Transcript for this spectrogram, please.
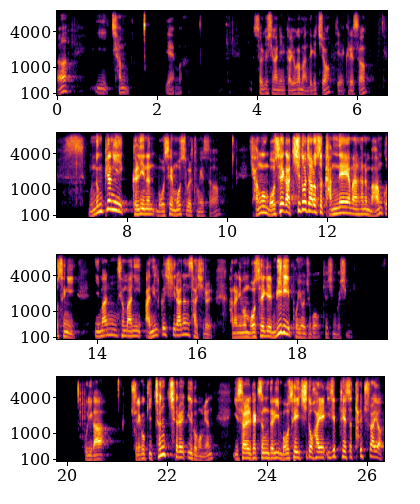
어? 이참 예, 뭐 설교 시간이니까 욕하면 안 되겠죠. 예, 그래서 문둥병이 걸리는 모세의 모습을 통해서 향후 모세가 지도자로서 감내해야만 하는 마음고생이 이만저만이 아닐 것이라는 사실을 하나님은 모세에게 미리 보여주고 계신 것입니다. 우리가 출애굽기 전체를 읽어보면 이스라엘 백성들이 모세의 지도하에 이집트에서 탈출하여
